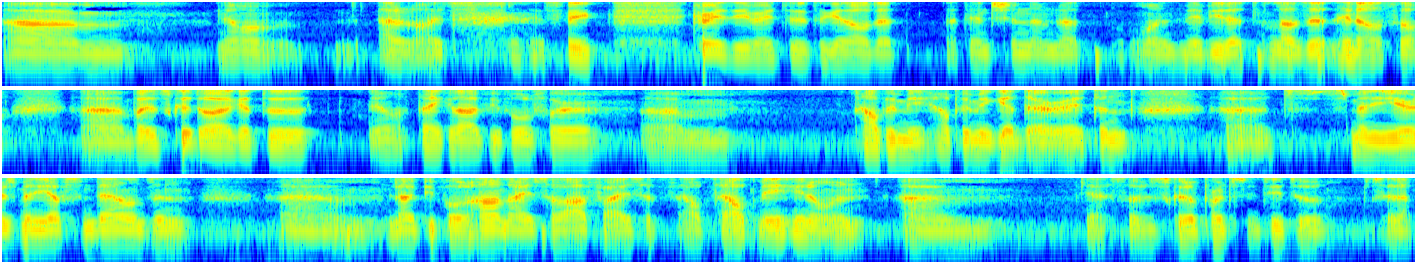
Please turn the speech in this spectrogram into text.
um, you know, I don't know. It's it's very crazy, right? To to get all that attention. I'm not one maybe that loves it, you know. So, uh, but it's good. I get to you know thank a lot of people for. Um, helping me helping me get there right? And uh, it's, it's, many years many ups and downs and um, a lot of people on ice or off ice have helped, helped me you know and um, yeah so it's a good opportunity to, set up.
